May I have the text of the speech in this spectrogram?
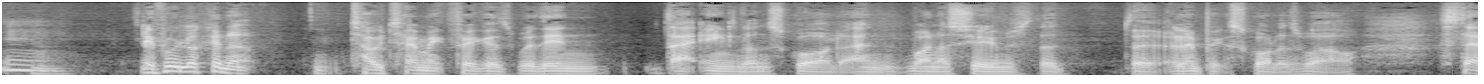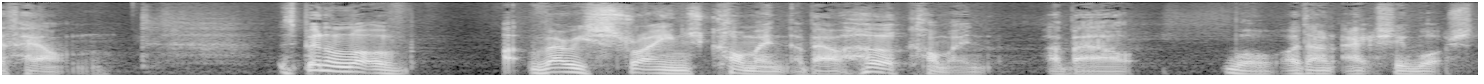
Mm. If we're looking at totemic figures within that England squad, and one assumes the, the Olympic squad as well, Steph Houghton, there's been a lot of uh, very strange comment about her comment about, well, I don't actually watch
